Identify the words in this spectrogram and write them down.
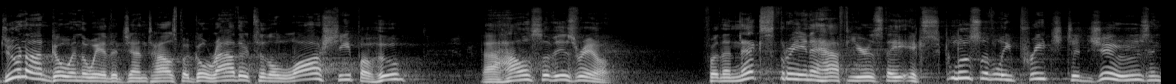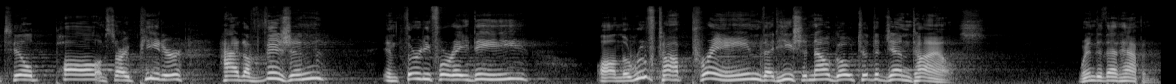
Do not go in the way of the Gentiles, but go rather to the lost sheep of who? The house of Israel. For the next three and a half years, they exclusively preached to Jews until Paul, I'm sorry, Peter had a vision in 34 AD on the rooftop praying that he should now go to the Gentiles. When did that happen?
